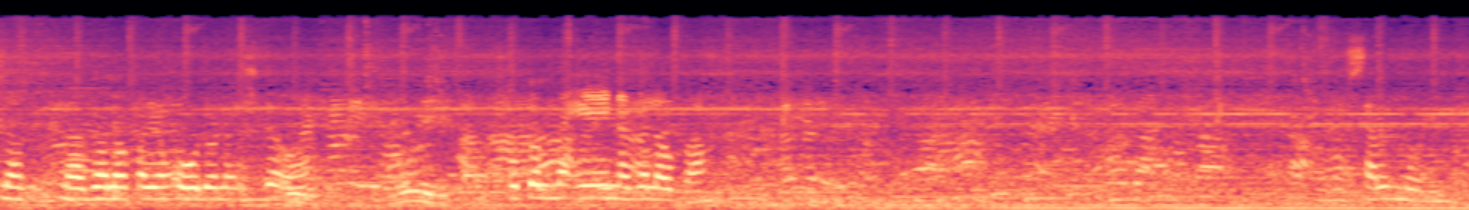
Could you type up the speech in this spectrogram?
Nag nagalaw pa yung ulo ng isda, oh. Putol na eh, nagalaw pa. Mga salmon.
